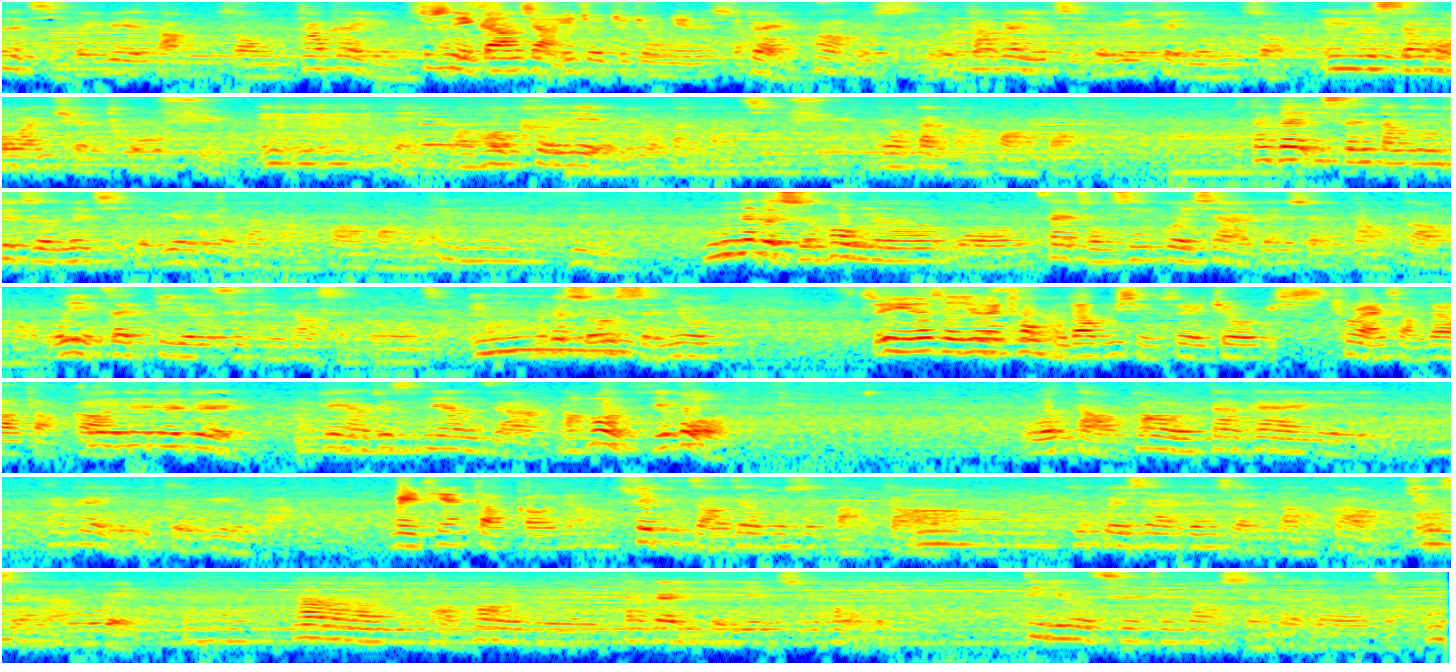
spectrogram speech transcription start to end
那几个月当中，大概有就是你刚刚讲一九九九年的时候，对，嗯，有有大概有几个月最严重，嗯，就生活完全脱序，嗯嗯嗯嗯，然后课业也没有办法继续，没有办法画画，大概一生当中就只有那几个月没有办法画画了，嗯嗯。嗯。那个时候呢，我再重新跪下来跟神祷告哈，我也在第二次听到神跟我讲，嗯，那个时候神又，所以那时候因为痛苦到不行，所以就突然想到要祷告。对对对对，对啊，就是那样子啊。然后结果我祷告了大概大概有一个月吧，每天祷告这样，睡不着觉就是祷告。嗯就跪下来跟神祷告，求神安慰。嗯哼，那祷告了大概一个月之后，第二次听到神在跟我讲话，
